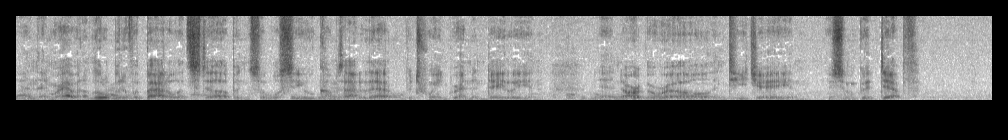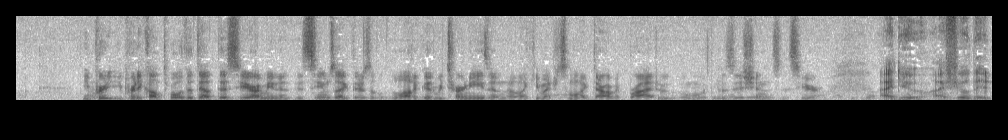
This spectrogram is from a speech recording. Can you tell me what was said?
And then we're having a little bit of a battle at stud, and so we'll see who comes out of that between Brendan Daly and, and Art Laurel and TJ, and there's some good depth. You pretty you pretty comfortable with the depth this year? I mean, it, it seems like there's a, lot of good returnees, and uh, like you mentioned, someone like Darryl McBride who, who moved positions this year. I do. I feel that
